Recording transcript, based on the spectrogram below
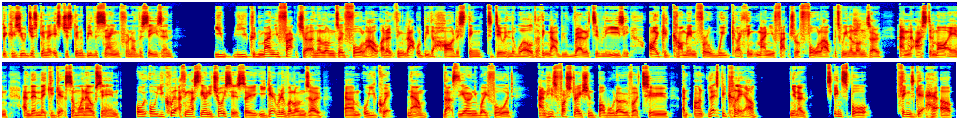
because you're just gonna it's just gonna be the same for another season you you could manufacture an Alonso fallout. I don't think that would be the hardest thing to do in the world. I think that would be relatively easy. I could come in for a week, I think, manufacture a fallout between Alonso and Aston Martin, and then they could get someone else in, or, or you quit. I think that's the only choices. So you get rid of Alonso, um, or you quit. Now that's the only way forward. And his frustration bubbled over to an. Un- let's be clear, you know, in sport, things get het up.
